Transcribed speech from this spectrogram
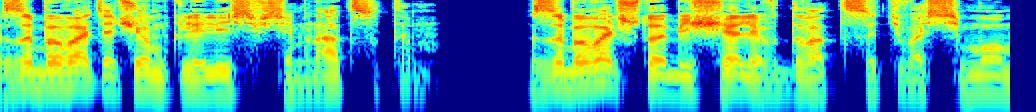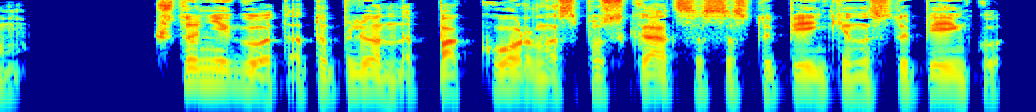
забывать, о чем клялись в семнадцатом, забывать, что обещали в двадцать восьмом, что не год отупленно, покорно спускаться со ступеньки на ступеньку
